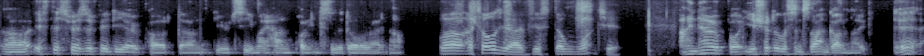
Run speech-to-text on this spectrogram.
Uh, if this was a video pod, Dan, you'd see my hand pointing to the door right now. Well, I told you I just don't watch it. I know, but you should have listened to that and gone like, yeah.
